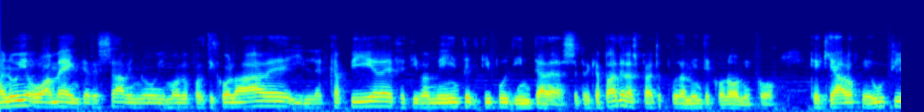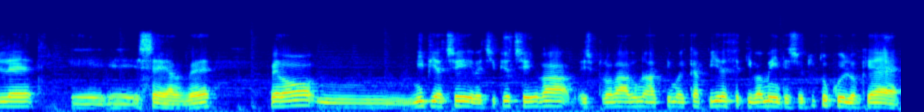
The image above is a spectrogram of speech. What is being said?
a noi o a me interessava in, noi in modo particolare il capire effettivamente il tipo di interesse, perché a parte l'aspetto puramente economico, che è chiaro che è utile e, e serve, però mh, mi piaceva, ci piaceva esplorare un attimo e capire effettivamente se tutto quello che è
